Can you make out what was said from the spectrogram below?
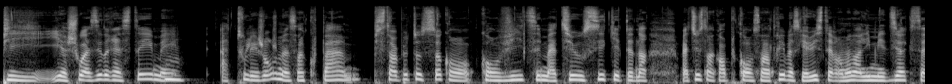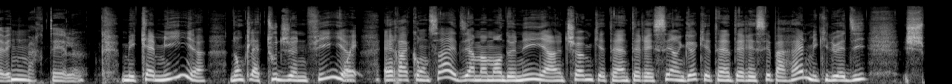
Puis il a choisi de rester, mais hmm à tous les jours, je me sens coupable. Puis c'est un peu tout ça qu'on vit. Tu sais, Mathieu aussi, qui était dans... Mathieu, c'est encore plus concentré parce que lui, c'était vraiment dans l'immédiat qu'il savait qu'il hmm. partait. Là. Mais Camille, donc la toute jeune fille, elle raconte ça. Elle dit à un moment donné, il y a un chum qui était intéressé, un gars qui était intéressé par elle, mais qui lui a dit, je,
